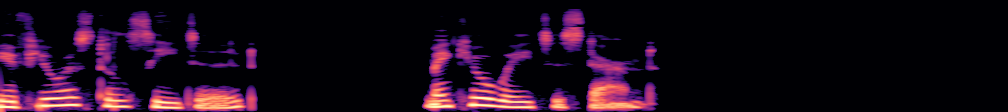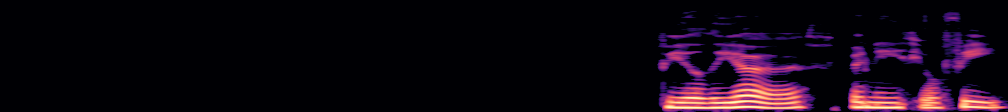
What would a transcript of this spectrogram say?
If you are still seated, make your way to stand. Feel the earth beneath your feet.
